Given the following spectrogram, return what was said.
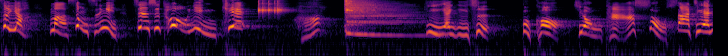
岁呀！马宋子人真是托人客。啊！既然如此，不可将他手杀奸，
